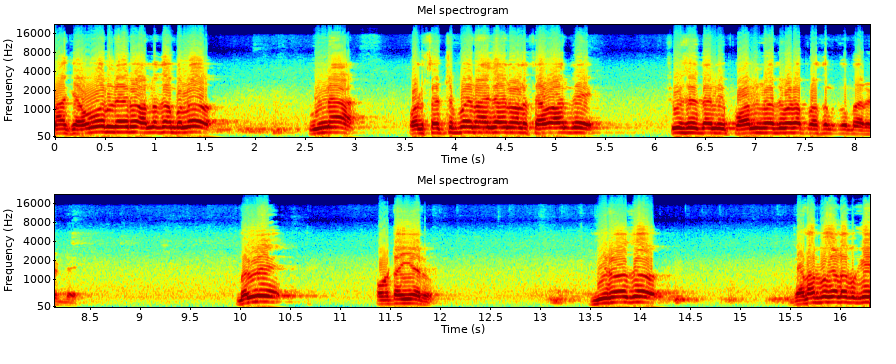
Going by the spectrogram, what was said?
నాకు ఎవరు లేరు అన్నదమ్ములు. ఉన్నా వాళ్ళు చచ్చిపోయినా కానీ వాళ్ళ శవాన్ని చూసేదానికి పోలన్నది కూడా ప్రసన్న కుమార్ రెడ్డి. మళ్ళీ ఒకటయ్యారు. ఈరోజు గడప గడపకి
